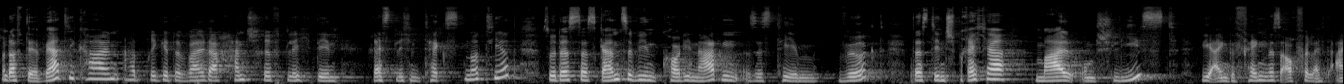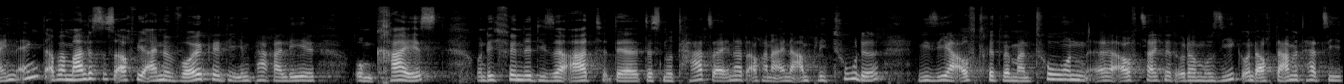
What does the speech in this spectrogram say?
Und auf der vertikalen hat Brigitte Waldach handschriftlich den restlichen Text notiert, sodass das Ganze wie ein Koordinatensystem wirkt, das den Sprecher mal umschließt, wie ein Gefängnis auch vielleicht einengt, aber mal ist es auch wie eine Wolke, die ihm parallel umkreist. Und ich finde, diese Art der, des Notats erinnert auch an eine Amplitude, wie sie ja auftritt, wenn man Ton äh, aufzeichnet oder Musik. Und auch damit hat sie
